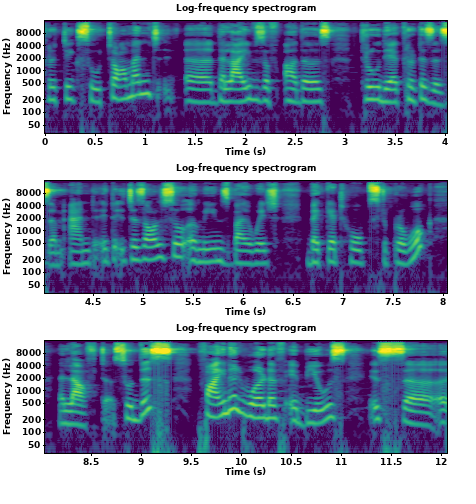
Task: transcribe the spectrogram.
critics who torment uh, the lives of others through their criticism and it, it is also a means by which Beckett hopes to provoke laughter. So this final word of abuse is, uh,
